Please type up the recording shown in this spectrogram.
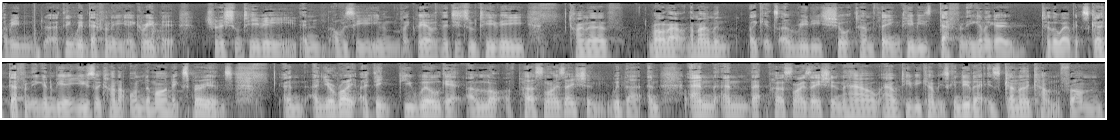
I mean, I think we definitely agree that traditional TV, and obviously even like we have the digital TV kind of rollout at the moment, like it's a really short term thing. TV is definitely going to go to the web. It's definitely going to be a user kind of on demand experience. And, and you're right. I think you will get a lot of personalization with that. And, and, and that personalization, how, how TV companies can do that is going to come from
